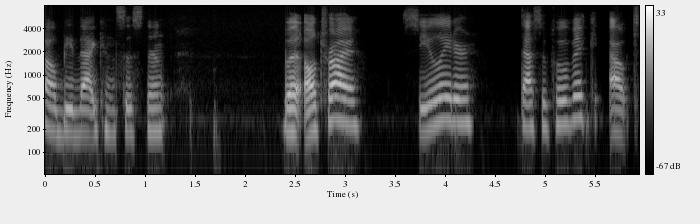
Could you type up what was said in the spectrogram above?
I'll be that consistent. But I'll try. See you later. Dasipovic out.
